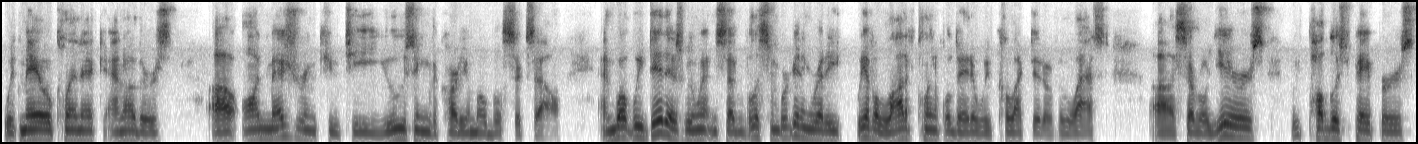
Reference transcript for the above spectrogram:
with Mayo Clinic and others uh, on measuring QT using the KardiaMobile 6L. And what we did is we went and said, listen, we're getting ready. We have a lot of clinical data we've collected over the last uh, several years. We've published papers,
